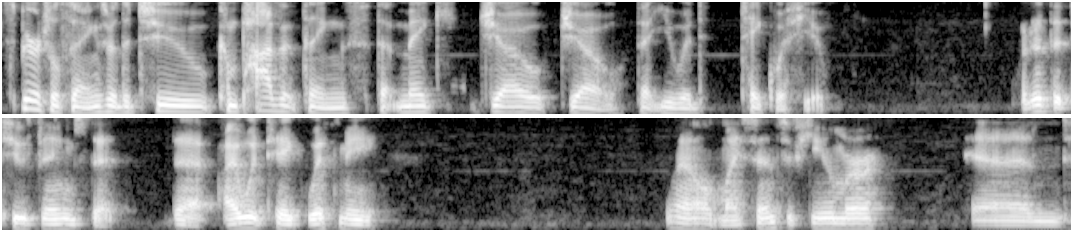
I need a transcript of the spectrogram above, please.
spiritual things or the two composite things that make Joe Joe that you would take with you? What are the two things that that I would take with me? Well, my sense of humor and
